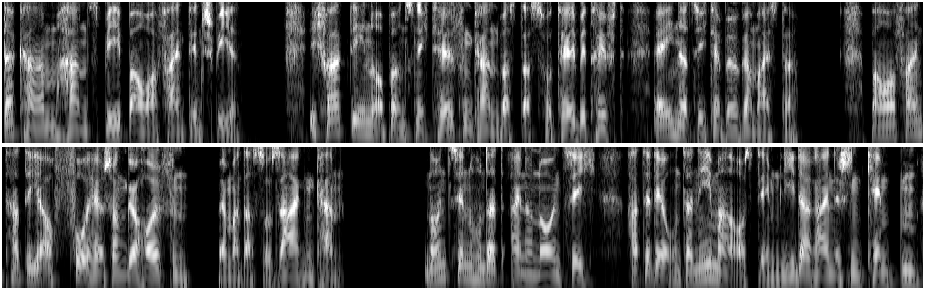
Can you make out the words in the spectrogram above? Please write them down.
Da kam Hans B. Bauerfeind ins Spiel. Ich fragte ihn, ob er uns nicht helfen kann, was das Hotel betrifft, erinnert sich der Bürgermeister. Bauerfeind hatte ja auch vorher schon geholfen, wenn man das so sagen kann. 1991 hatte der Unternehmer aus dem niederrheinischen Kempen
